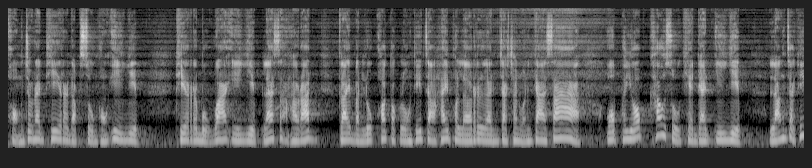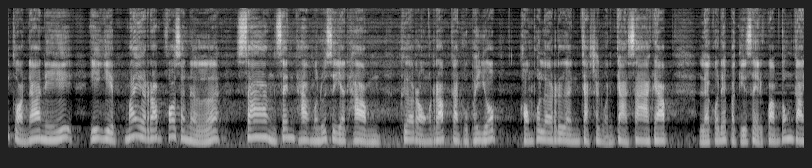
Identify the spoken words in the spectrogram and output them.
ของเจ้าหน้าที่ระดับสูงของอียิปต์ ที่ระบุว่าอียิปต์และสหรัฐใกล้บรรลุข้อตกลงที่จะให้พลเรือนจากฉนวนกาซาอพยพเข้าสู่เขตแดนอียิปต์หลังจากที่ก่อนหน้านี้ อียิปต์ไม่รับข้อเสนอสร้างเส้นทางมนุษยธรรม เพื่อรองรับการอพยพของพลเรือนจากฉนวนกาซาครับ และก็ได้ปฏิเสธความต้องการ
